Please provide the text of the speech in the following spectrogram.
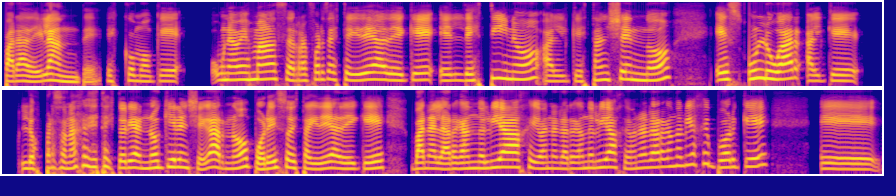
Para adelante. Es como que una vez más se refuerza esta idea de que el destino al que están yendo es un lugar al que los personajes de esta historia no quieren llegar, ¿no? Por eso esta idea de que van alargando el viaje, van alargando el viaje, van alargando el viaje, porque eh,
